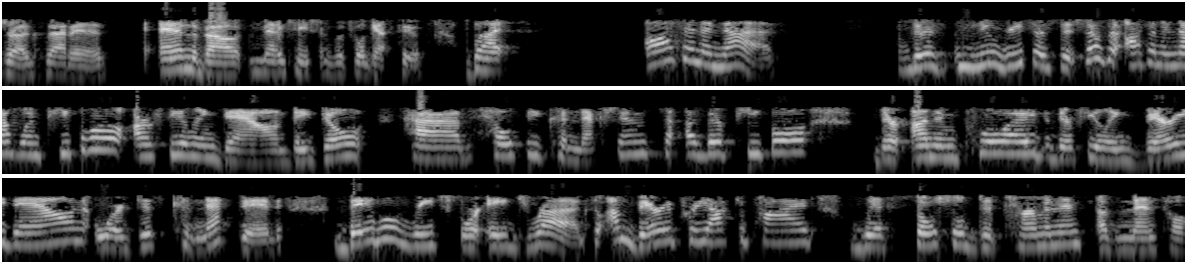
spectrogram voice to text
drugs that is, and about medications, which we'll get to. But often enough, there's new research that shows that often enough when people are feeling down, they don't have healthy connections to other people, they're unemployed, they're feeling very down or disconnected, they will reach for a drug. So I'm very preoccupied with social determinants of mental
